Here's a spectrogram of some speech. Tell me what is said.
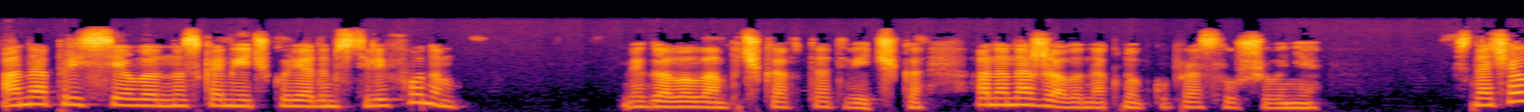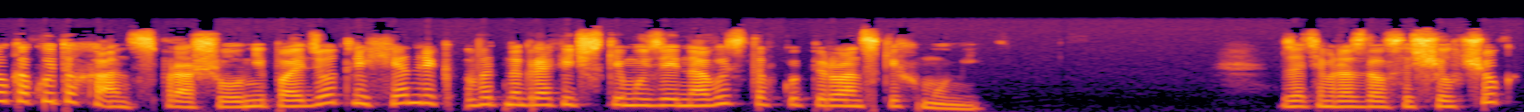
она присела на скамеечку рядом с телефоном, Мигала лампочка автоответчика. Она нажала на кнопку прослушивания. Сначала какой-то Ханс спрашивал, не пойдет ли Хенрик в этнографический музей на выставку перуанских мумий. Затем раздался щелчок.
